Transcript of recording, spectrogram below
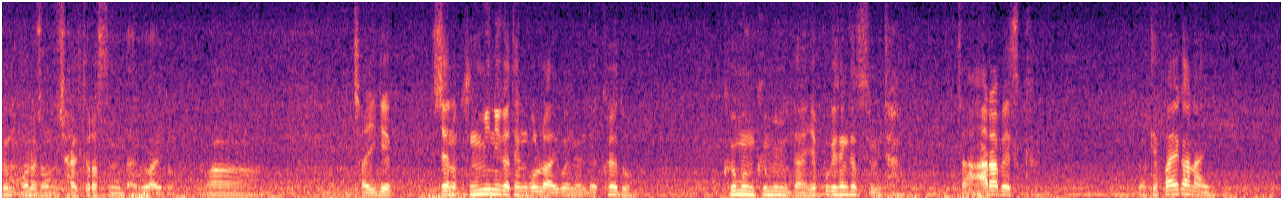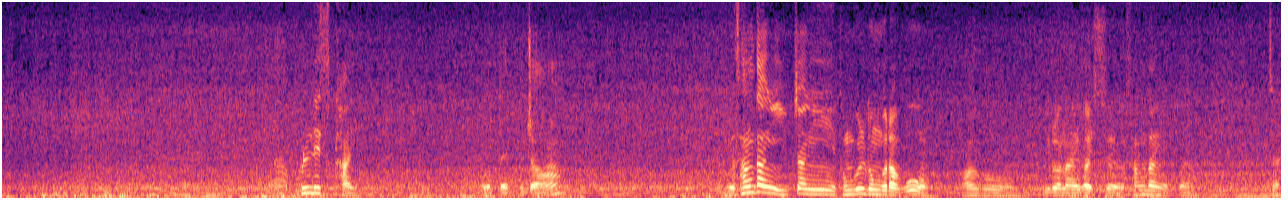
금 어느 정도 잘 들었습니다 이 아이도. 와자 이게 이제는 국민이가 된 걸로 알고 있는데 그래도 금은 금입니다. 예쁘게 생겼습니다. 자 아라베스크. 이렇게 빨간 아이. 자, 폴리스카이. 이것도 예쁘죠? 상당히 입장이 동글동글하고, 아이고, 이런 아이가 있어요. 상당히 예뻐요. 자,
